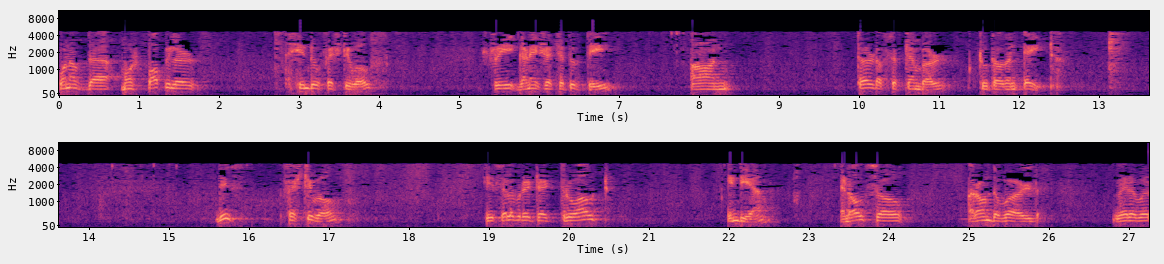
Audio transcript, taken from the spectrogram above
one of the most popular Hindu festivals, Sri Ganesha Chaturthi, on 3rd of September 2008. This festival is celebrated throughout India and also around the world wherever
